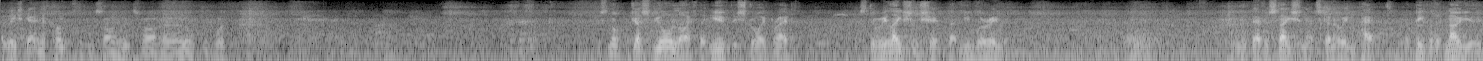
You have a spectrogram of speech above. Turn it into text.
at least get in a comfortable silence rather than an awkward one. It's not just your life that you've destroyed, Brad. It's the relationship that you were in. Devastation that's going to impact the people that know you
